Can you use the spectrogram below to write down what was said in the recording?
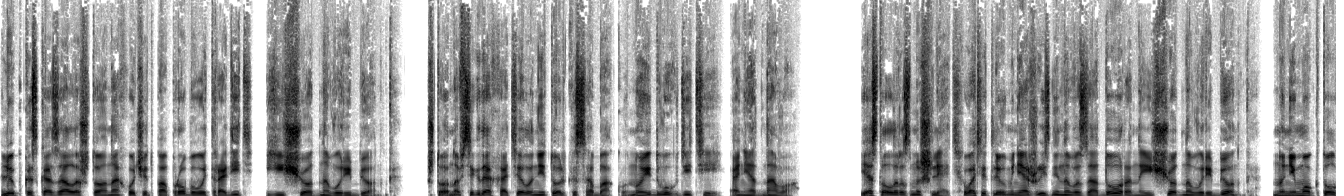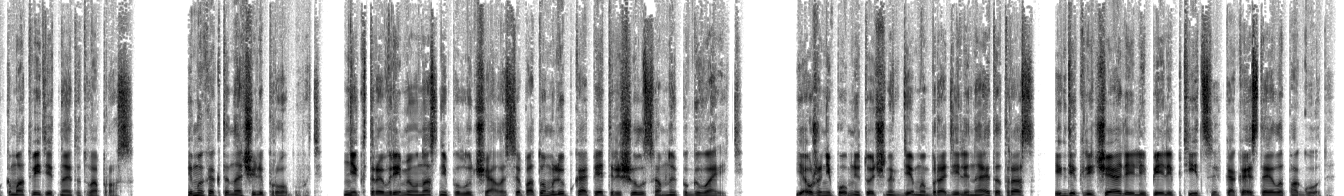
Любка сказала, что она хочет попробовать родить еще одного ребенка, что она всегда хотела не только собаку, но и двух детей, а не одного. Я стал размышлять, хватит ли у меня жизненного задора на еще одного ребенка, но не мог толком ответить на этот вопрос. И мы как-то начали пробовать. Некоторое время у нас не получалось, а потом Любка опять решила со мной поговорить. Я уже не помню точно, где мы бродили на этот раз, и где кричали или пели птицы, какая стояла погода.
